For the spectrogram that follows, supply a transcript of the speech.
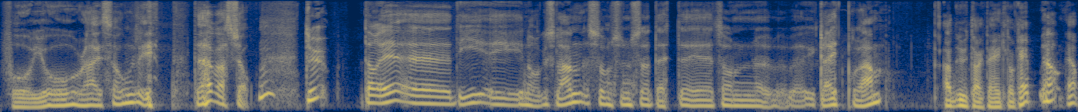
For Your Eyes Only. Det har vært show. Du, der er eh, de i Norges land som syns at dette er et sånn eh, greit program. At utakt er helt OK? Ja. ja.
